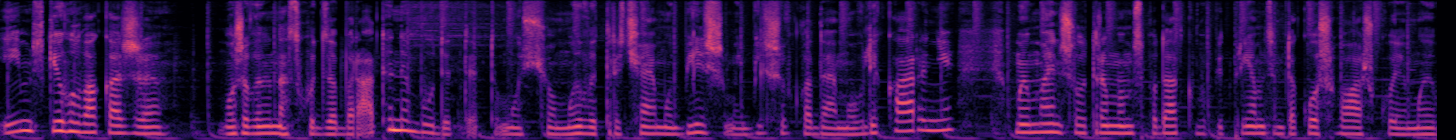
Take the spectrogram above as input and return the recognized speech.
І міський голова каже. Може, ви нас хоч забирати не будете, тому що ми витрачаємо більше, ми більше вкладаємо в лікарні, ми менше отримуємо з податку, бо підприємцям також важко. І ми,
